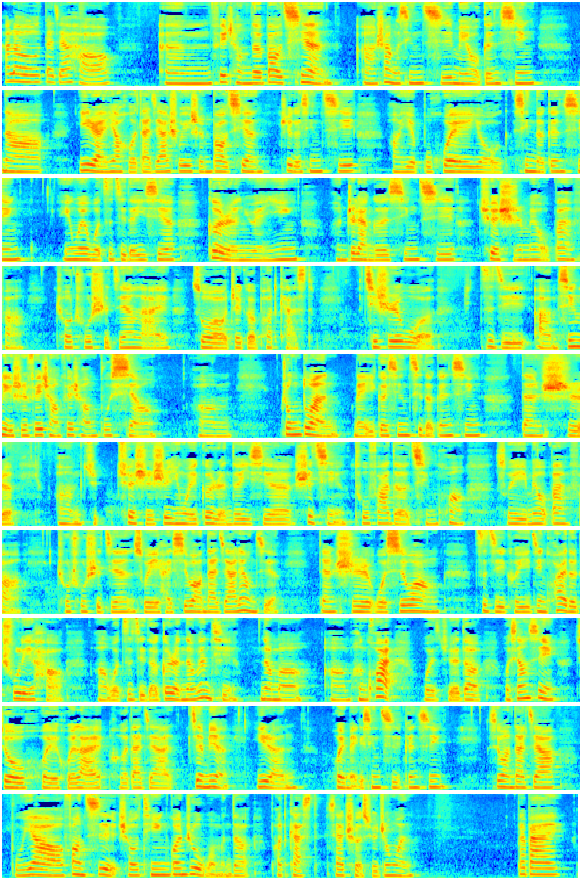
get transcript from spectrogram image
Hello，大家好。嗯，非常的抱歉，嗯，上个星期没有更新，那依然要和大家说一声抱歉。这个星期啊，也不会有新的更新，因为我自己的一些个人原因，嗯，这两个星期确实没有办法抽出时间来做这个 podcast。其实我。自己啊，心里是非常非常不想，嗯，中断每一个星期的更新，但是，嗯，确确实是因为个人的一些事情突发的情况，所以没有办法抽出时间，所以还希望大家谅解。但是我希望自己可以尽快的处理好啊我自己的个人的问题。那么，嗯，很快。我觉得，我相信就会回来和大家见面，依然会每个星期更新。希望大家不要放弃收听、关注我们的 Podcast，瞎扯学中文。拜拜。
